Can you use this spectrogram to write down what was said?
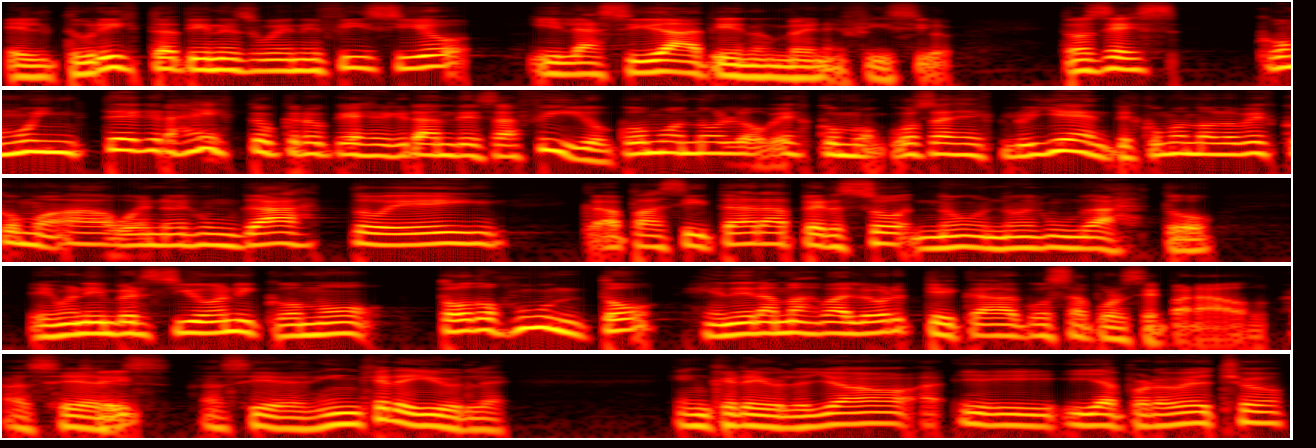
el turista tiene su beneficio y la ciudad tiene un beneficio. Entonces, ¿cómo integras esto? Creo que es el gran desafío. ¿Cómo no lo ves como cosas excluyentes? ¿Cómo no lo ves como, ah, bueno, es un gasto en capacitar a personas? No, no es un gasto, es una inversión y cómo todo junto genera más valor que cada cosa por separado. Así es, así es. Increíble, increíble. Yo, y, aprovecho,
